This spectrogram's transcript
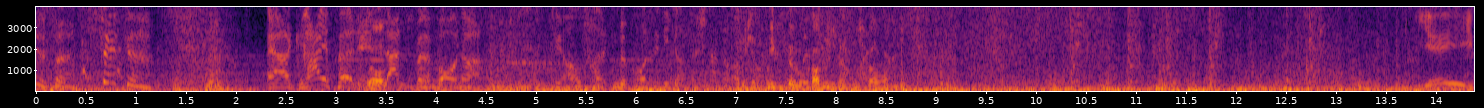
Hilfe! Bitte! Ergreife den so. Landbewohner! Du musst sie aufhalten, bevor sie die ganze Stadt auf Habe ich jetzt nichts für bekommen? Ich weiß nicht warum. Yay!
